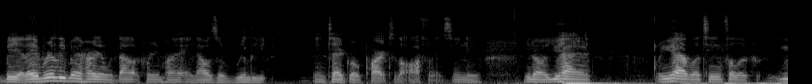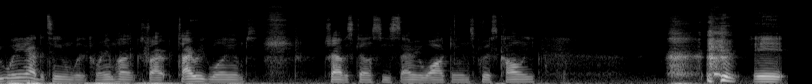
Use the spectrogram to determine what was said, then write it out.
But yeah, they've really been hurting without Kareem Hunt, and that was a really integral part to the offense. You know, you know, you had when you have a team full of you when you had the team with Kareem Hunt, Ty- Tyreek Williams, Travis Kelce, Sammy Watkins, Chris Conley. it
